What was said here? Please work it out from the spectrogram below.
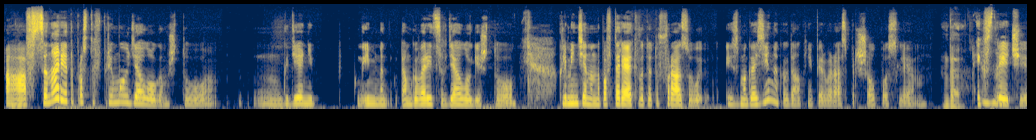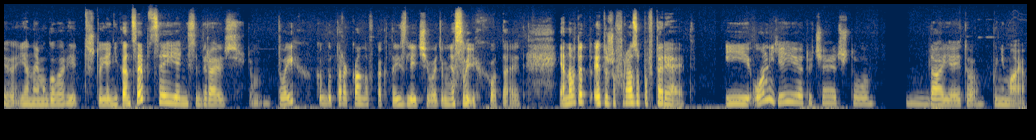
А в сценарии это просто впрямую диалогом, что где они именно там говорится в диалоге, что Клементина она повторяет вот эту фразу из магазина, когда он к ней первый раз пришел после Да. их встречи, и она ему говорит, что я не концепция, я не собираюсь там, твоих как бы тараканов как-то излечивать, у меня своих хватает. И она вот эту, эту же фразу повторяет. И он ей отвечает, что «М, да, я это понимаю.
